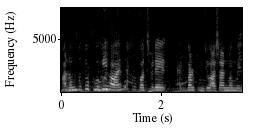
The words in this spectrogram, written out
আনন্দ তো খুবই হয়, বছরে একবার পুজো আসার নমি।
